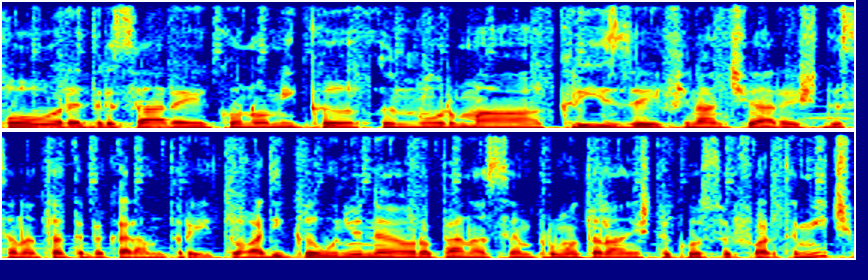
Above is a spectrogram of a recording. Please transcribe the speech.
o redresare economică în urma crizei financiare și de sănătate pe care am trăit-o. Adică Uniunea Europeană se împrumută la niște costuri foarte mici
